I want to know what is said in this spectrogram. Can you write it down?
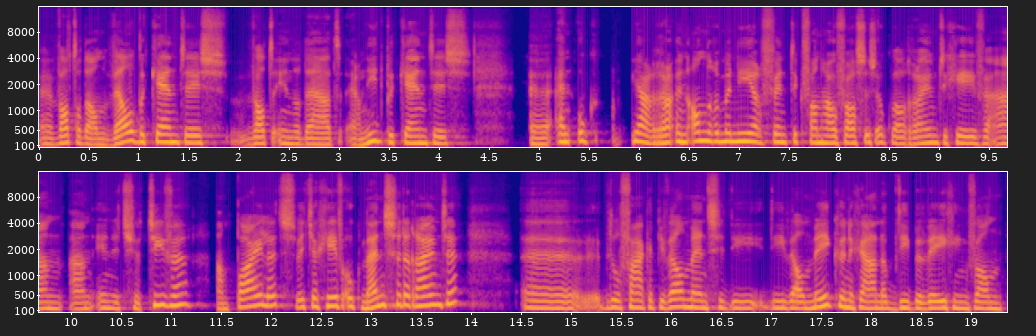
Uh, wat er dan wel bekend is, wat inderdaad er niet bekend is. Uh, en ook ja, een andere manier vind ik van hou vast is ook wel ruimte geven aan, aan initiatieven, aan pilots. Weet je, geef ook mensen de ruimte. Uh, ik bedoel, vaak heb je wel mensen die, die wel mee kunnen gaan op die beweging van.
